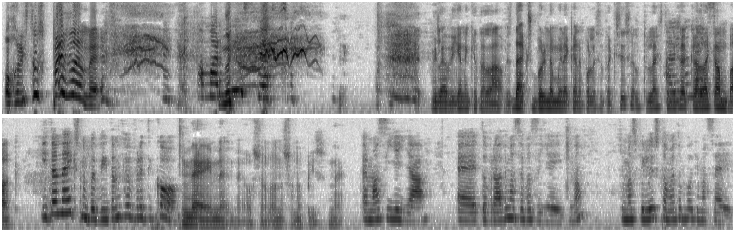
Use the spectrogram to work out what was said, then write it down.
Ο Χριστός πέθανε! Αμαρτήστε! δηλαδή για να καταλάβεις. Εντάξει, μπορεί να μην έκανε πολλές αταξίες, αλλά τουλάχιστον Αλλά είχα ήταν καλά έξυπνο. comeback. Ήταν έξυπνο παιδί, ήταν φευρετικό. Ναι, ναι, ναι, όσο, όσο να πεις, ναι. Εμάς η γιαγιά ε, το βράδυ μας έβαζε για ύπνο και μας φιλούσε στο μέτωπο και μας έλεγε:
